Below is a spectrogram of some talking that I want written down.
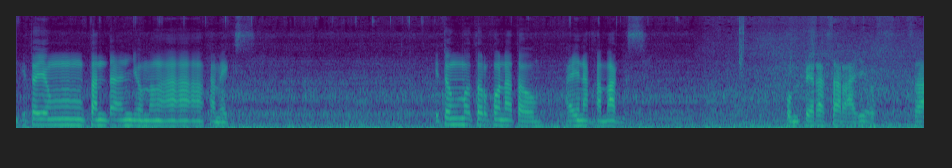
ito yung tandaan nyo mga kamex. Itong motor ko na to ay naka mags kumpira sa rayos sa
